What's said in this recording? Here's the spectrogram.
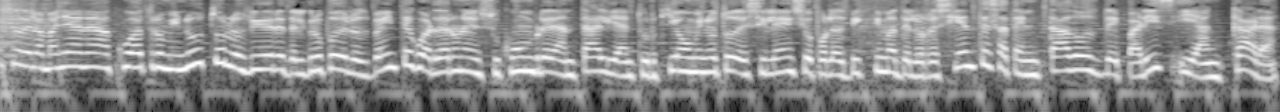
11 de la mañana, cuatro minutos, los líderes del Grupo de los 20 guardaron en su cumbre de Antalya, en Turquía, un minuto de silencio por las víctimas de los recientes atentados de París y Ankara.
